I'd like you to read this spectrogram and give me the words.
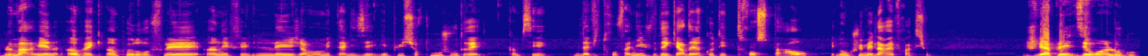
bleu marine, avec un peu de reflet, un effet légèrement métallisé, et puis surtout, je voudrais, comme c'est de la vitrophanie, je voudrais garder un côté transparent, et donc je mets de la réfraction. Je l'ai appelé 01 logo.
